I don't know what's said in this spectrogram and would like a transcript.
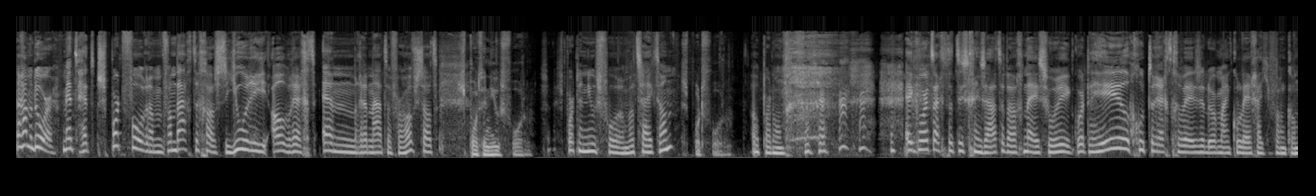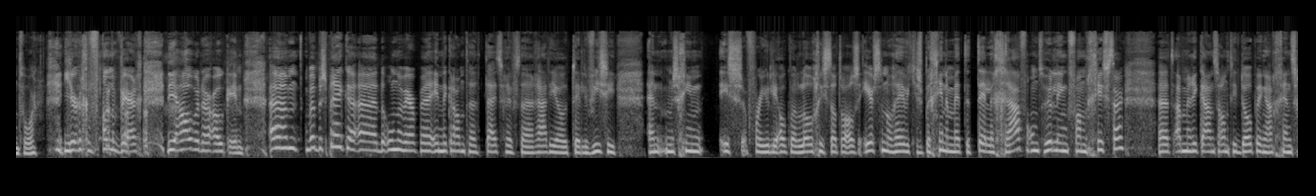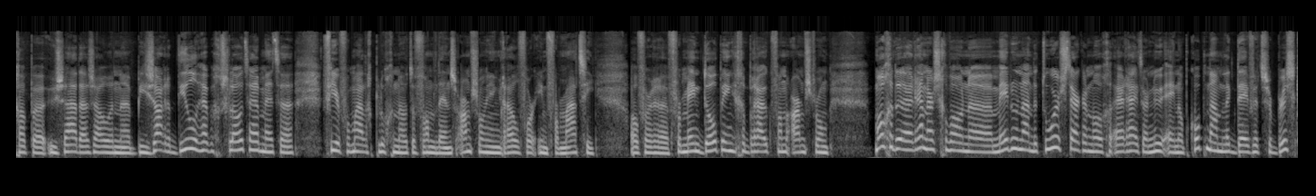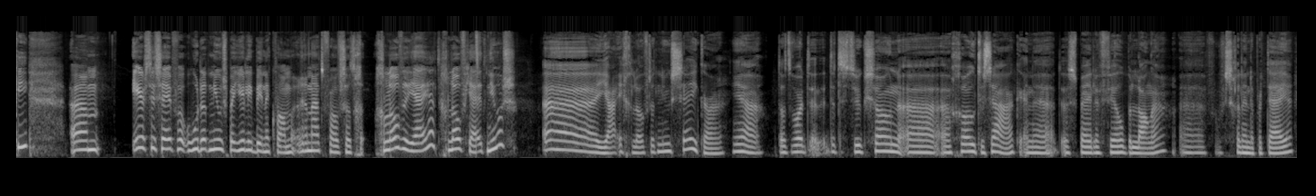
Dan gaan we door met het Sportforum. Vandaag de gast Juri Albrecht en Renate Verhoofdstad. Sport- en Nieuwsforum. Sport- en Nieuwsforum, wat zei ik dan? Sportforum. Oh, pardon. ik word echt, het is geen zaterdag. Nee, sorry. Ik word heel goed terecht gewezen door mijn collegaatje van kantoor. Jurgen van den Berg. Die houden daar ook in. Um, we bespreken uh, de onderwerpen in de kranten, tijdschriften, radio, televisie. En misschien is voor jullie ook wel logisch dat we als eerste nog eventjes beginnen met de Telegraaf-onthulling van gisteren. Het Amerikaanse antidopingagentschap uh, USADA zou een uh, bizarre deal hebben gesloten met uh, vier voormalig ploeggenoten van Lance Armstrong in ruil voor informatie over vermeend dopinggebruik van Armstrong. Mogen de renners gewoon meedoen aan de Tour? Sterker nog, er rijdt er nu één op kop, namelijk David Zabriskie. Um, Eerst eens even hoe dat nieuws bij jullie binnenkwam. Renate Verhoofdstad, geloofde jij het? Geloof jij het nieuws? Uh, ja, ik geloof dat nieuws zeker. Ja, dat, wordt, eh, dat is natuurlijk zo'n uh, grote zaak. En er spelen veel belangen voor verschillende partijen.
